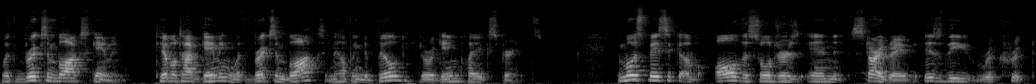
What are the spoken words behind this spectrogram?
with Bricks and Blocks Gaming, tabletop gaming with bricks and blocks and helping to build your gameplay experience. The most basic of all the soldiers in Stargrave is the Recruit.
